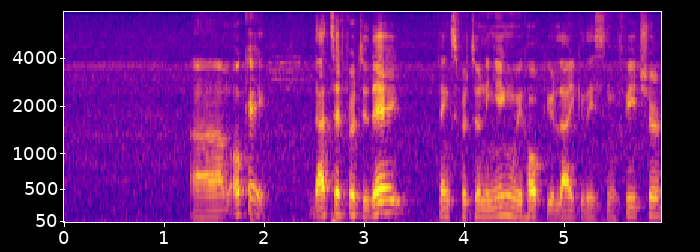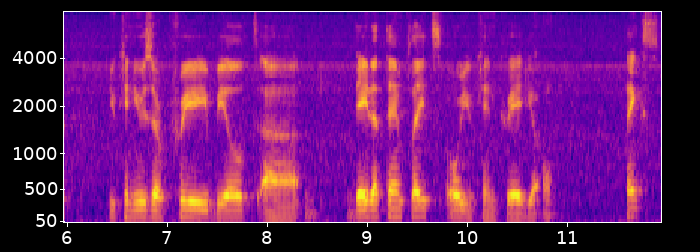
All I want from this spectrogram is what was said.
um, okay, that's it for today. Thanks for tuning in. We hope you like this new feature. You can use our pre-built uh, data templates or you can create your own. Thanks.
